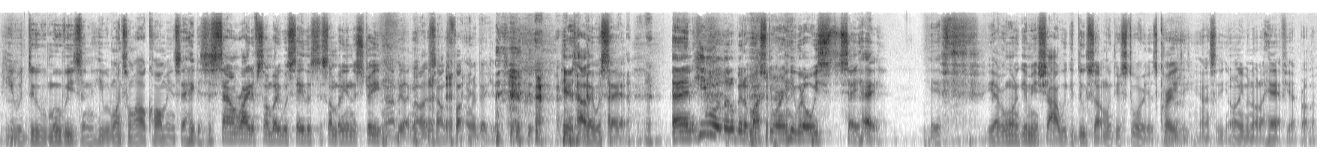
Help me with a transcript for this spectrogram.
He would do movies, and he would once in a while call me and say, Hey, does this sound right if somebody would say this to somebody in the street? And I'd be like, No, that sounds fucking ridiculous. Here's how they would say it. And he knew a little bit of my story, and he would always say, Hey, if you ever want to give me a shot, we could do something with your story. It's crazy. And I said, you don't even know the half yet, brother.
